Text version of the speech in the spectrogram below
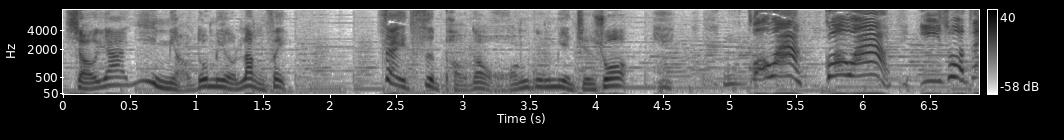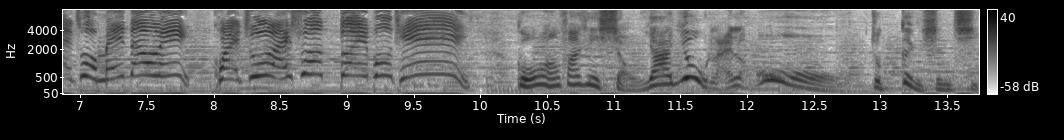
小鸭一秒都没有浪费，再次跑到皇宫面前说：“国王，国王，一错再错没道理，快出来说对不起！”国王发现小鸭又来了，哦，就更生气。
